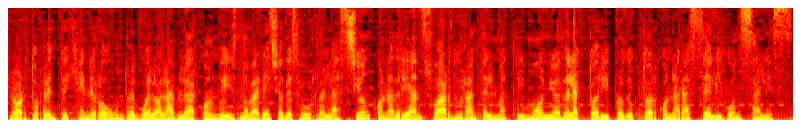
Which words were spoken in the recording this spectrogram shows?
Flor Torrente generó un revuelo al hablar con Luis Novarecio de su relación con Adrián Suar durante el matrimonio del actor y productor con Araceli González.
